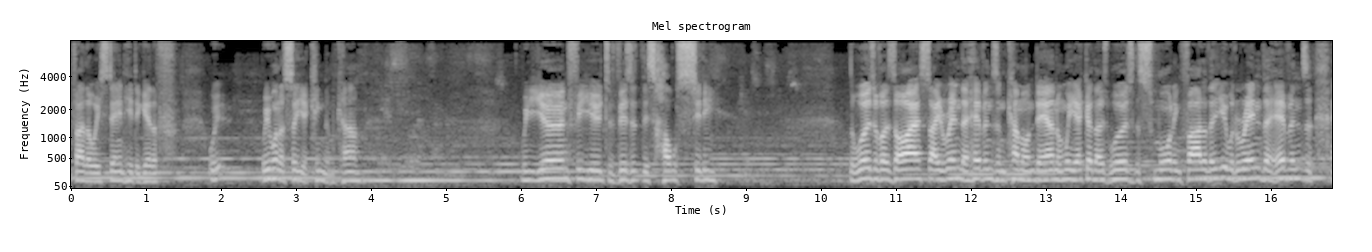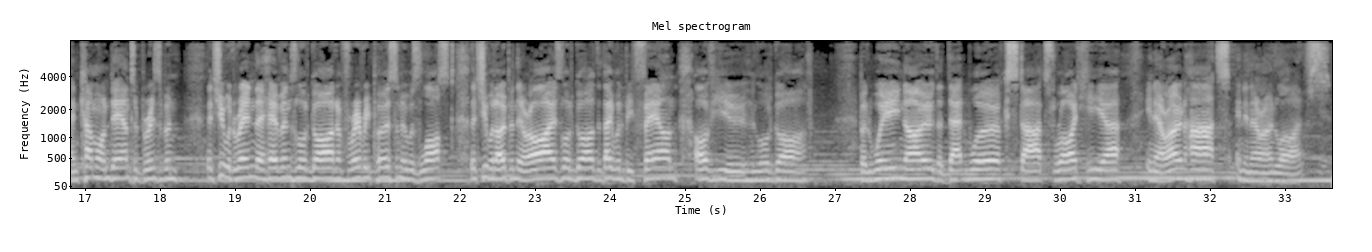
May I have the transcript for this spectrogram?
Father, we stand here together. We, we want to see your kingdom come. We yearn for you to visit this whole city. The words of Isaiah say, Rend the heavens and come on down. And we echo those words this morning, Father, that you would rend the heavens and come on down to Brisbane. That you would rend the heavens, Lord God, and for every person who was lost, that you would open their eyes, Lord God, that they would be found of you, Lord God. But we know that that work starts right here in our own hearts and in our own lives.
